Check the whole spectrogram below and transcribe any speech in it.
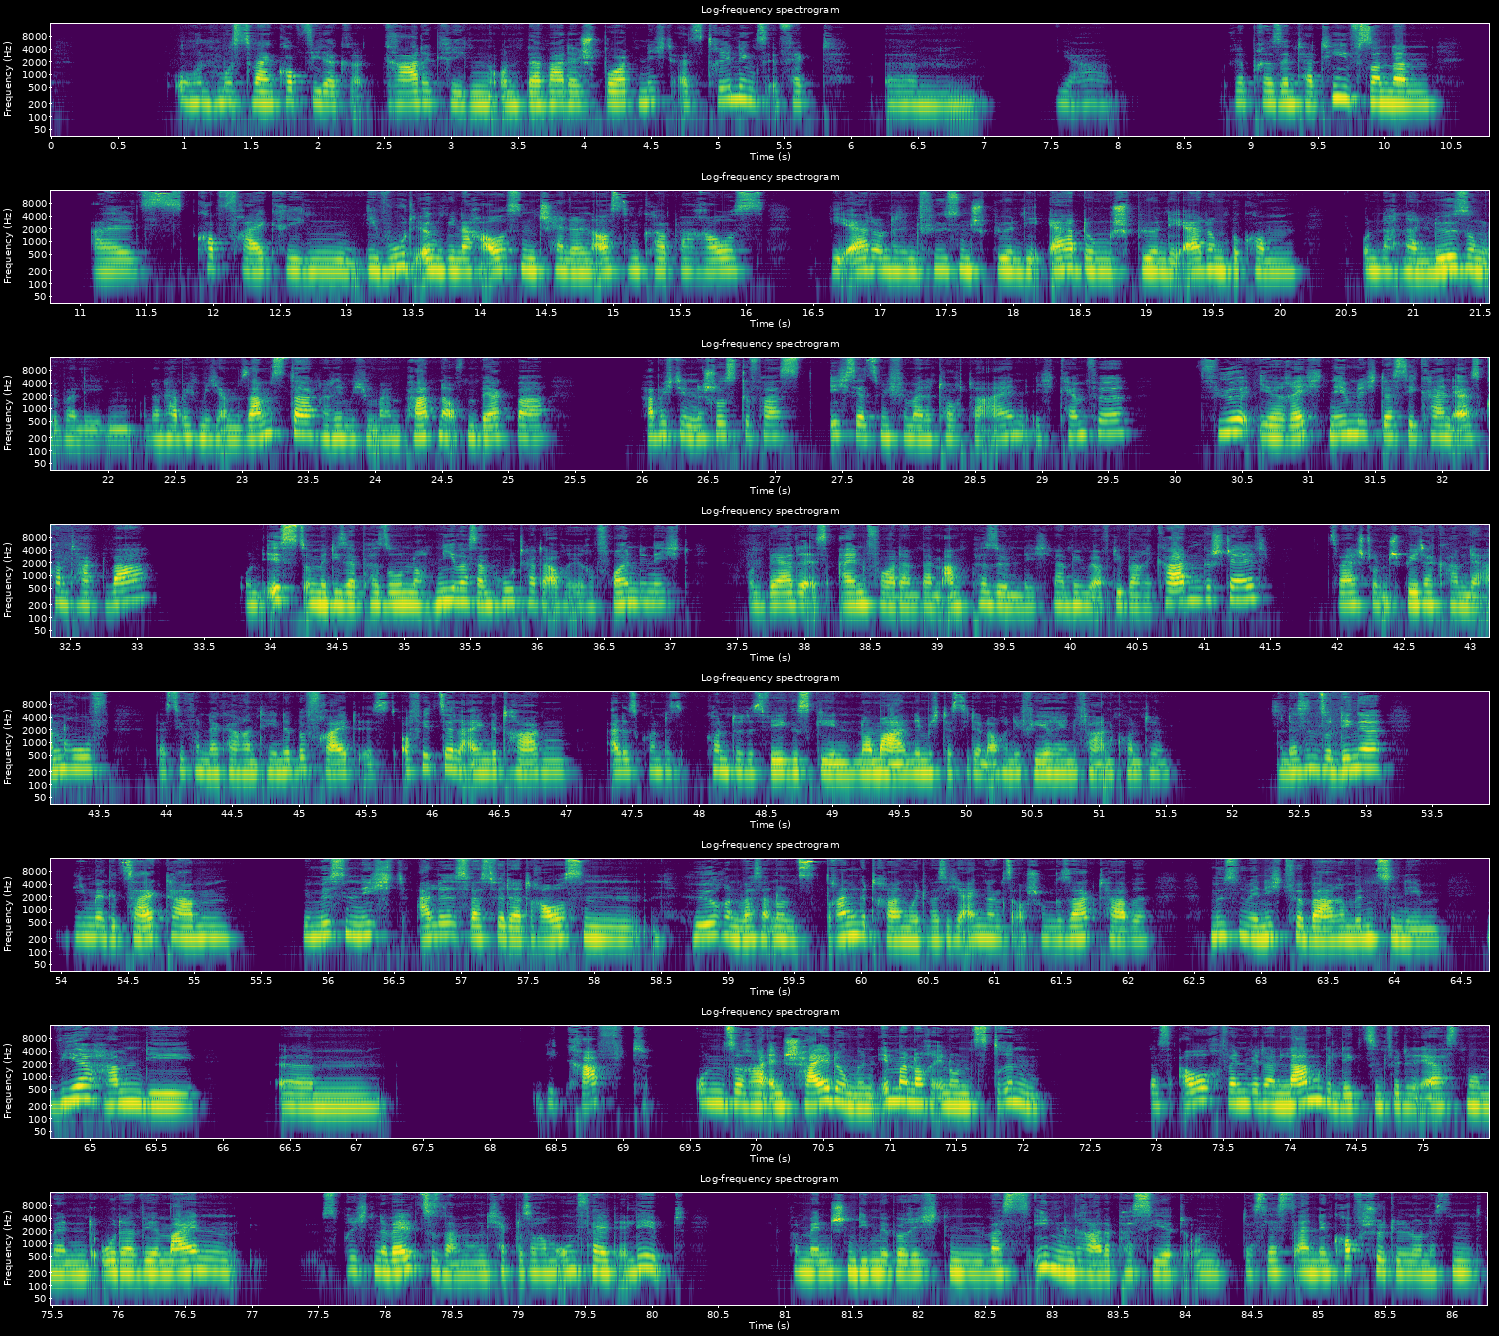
und musste meinen Kopf wieder gerade kriegen. Und da war der Sport nicht als Trainingseffekt ähm, ja, repräsentativ, sondern als Kopf freikriegen, die Wut irgendwie nach außen channeln, aus dem Körper raus, die Erde unter den Füßen spüren, die Erdung spüren, die Erdung bekommen und nach einer Lösung überlegen. Und dann habe ich mich am Samstag, nachdem ich mit meinem Partner auf dem Berg war, habe ich den Entschluss gefasst, ich setze mich für meine Tochter ein, ich kämpfe für ihr Recht, nämlich, dass sie kein Erstkontakt war, und ist und mit dieser Person noch nie was am Hut hatte, auch ihre Freunde nicht, und werde es einfordern beim Amt persönlich. Dann habe ich mir auf die Barrikaden gestellt. Zwei Stunden später kam der Anruf, dass sie von der Quarantäne befreit ist, offiziell eingetragen. Alles konnte, konnte des Weges gehen, normal, nämlich dass sie dann auch in die Ferien fahren konnte. Und das sind so Dinge, die mir gezeigt haben, wir müssen nicht alles, was wir da draußen hören, was an uns drangetragen wird, was ich eingangs auch schon gesagt habe, müssen wir nicht für bare Münze nehmen. Wir haben die, ähm, die Kraft unserer Entscheidungen immer noch in uns drin. Dass auch wenn wir dann lahmgelegt sind für den ersten Moment oder wir meinen, es bricht eine Welt zusammen, und ich habe das auch im Umfeld erlebt, von Menschen, die mir berichten, was ihnen gerade passiert. Und das lässt einen den Kopf schütteln. Und es sind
